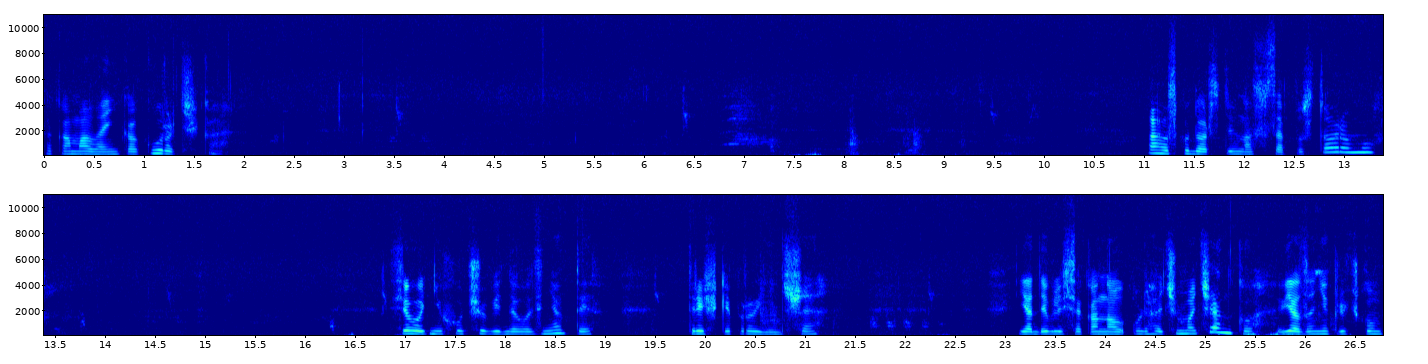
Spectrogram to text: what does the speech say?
Така маленька курочка. На господарстві у нас все по-старому. Сьогодні хочу відео зняти трішки про інше. Я дивлюся канал Ольга Чумаченко, в'язані крючком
